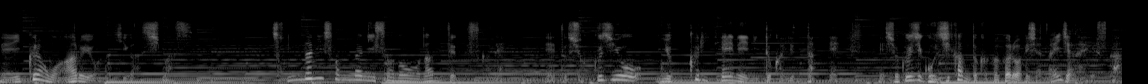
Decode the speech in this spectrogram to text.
えー、いくらもあるような気がします。そんなにそんなに、その、なんていうんですかね、えっ、ー、と、食事をゆっくり丁寧にとか言ったって、食事5時間とかかかるわけじゃないじゃないですか。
